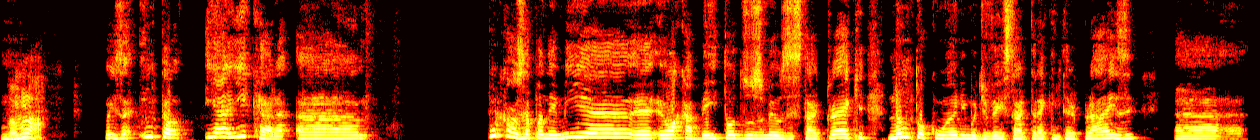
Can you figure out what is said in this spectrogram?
vamos Uhum. lá. Pois é, então, e aí, cara, ah, por causa da pandemia, eh, eu acabei todos os meus Star Trek, não tô com ânimo de ver Star Trek Enterprise. Ah,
